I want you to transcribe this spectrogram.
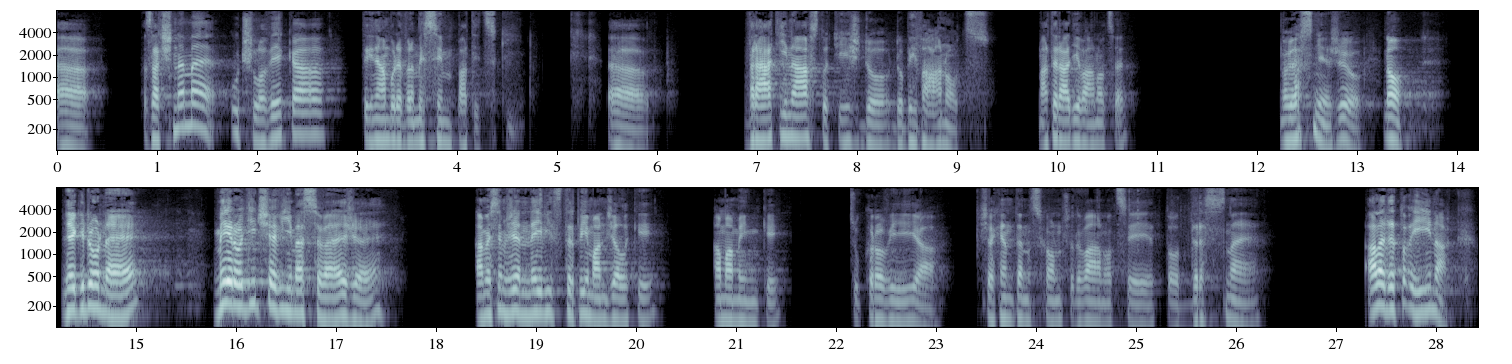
Eh, začneme u člověka, který nám bude velmi sympatický. Eh, vrátí nás totiž do doby Vánoc. Máte rádi Vánoce? No jasně, že jo. No, někdo ne. My rodiče víme své, že? A myslím, že nejvíc trpí manželky a maminky, cukroví a všechen ten schon před Vánoci, je to drsné. Ale jde to i jinak.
